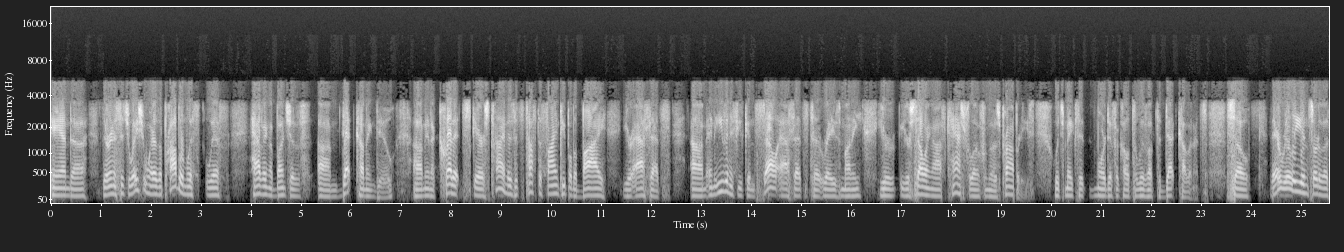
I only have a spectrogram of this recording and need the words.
and uh, they're in a situation where the problem with with having a bunch of um, debt coming due um, in a credit scarce time is it's tough to find people to buy your assets um, and even if you can sell assets to raise money, you're you're selling off cash flow from those properties, which makes it more difficult to live up to debt covenants. So they're really in sort of a,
